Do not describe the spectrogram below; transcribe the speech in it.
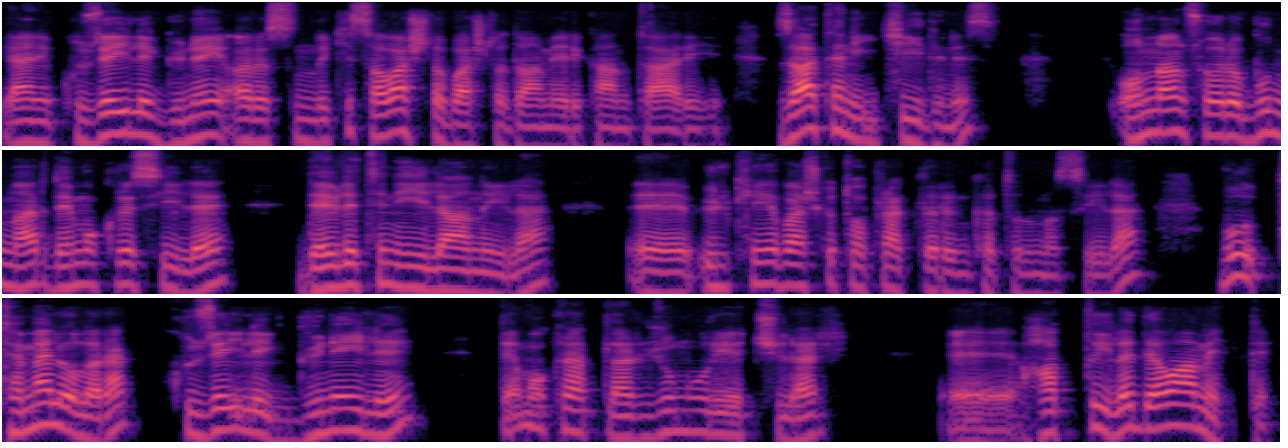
Yani kuzey ile güney arasındaki savaşla başladı Amerikan tarihi. Zaten ikiydiniz. Ondan sonra bunlar demokrasiyle, devletin ilanıyla, ülkeye başka toprakların katılmasıyla bu temel olarak kuzey ile güneyli demokratlar, cumhuriyetçiler e, hattıyla devam etti.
